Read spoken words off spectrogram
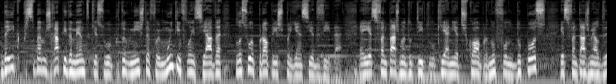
daí que percebamos rapidamente que a sua protagonista foi muito influenciada pela sua própria experiência de vida. É esse fantasma do título que Anya descobre no fundo do poço. Esse fantasma é o de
